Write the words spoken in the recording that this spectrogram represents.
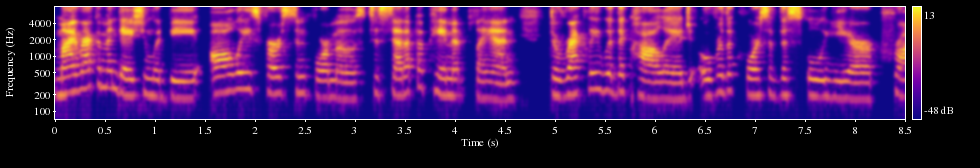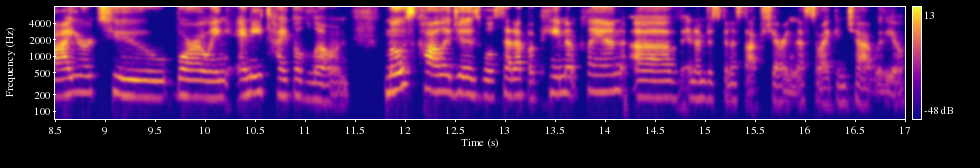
My recommendation would be always first and foremost to set up a payment plan directly with the college over the course of the school year prior to borrowing any type of loan. Most colleges will set up a payment plan of, and I'm just going to stop sharing this so I can chat with you.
